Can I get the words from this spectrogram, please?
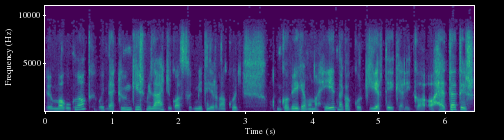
önmaguknak, vagy nekünk is, mi látjuk azt, hogy mit írnak, hogy amikor vége van a hétnek, akkor kiértékelik a, a hetet, és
